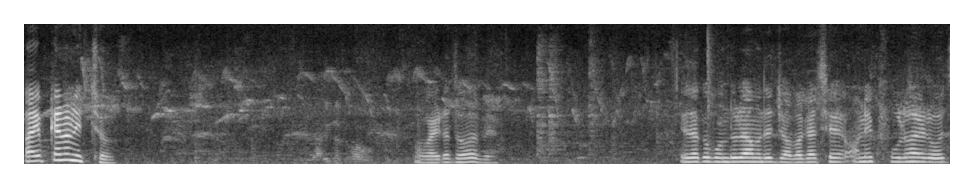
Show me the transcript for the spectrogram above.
পাইপ কেন নিচ্ছ? গাড়িটা ধোয়াবে এ দেখো বন্ধুরা, আমাদের জবা গাছে অনেক ফুল হয় রোজ।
